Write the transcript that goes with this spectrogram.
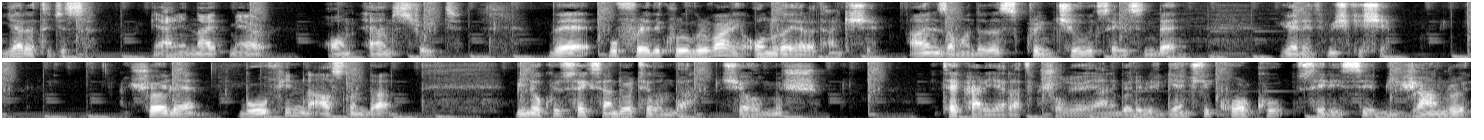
yaratıcısı. Yani Nightmare on Elm Street. Ve bu Freddy Krueger var ya onu da yaratan kişi. Aynı zamanda da Scream Çığlık serisinde yönetmiş kişi. Şöyle bu filmle aslında 1984 yılında şey olmuş tekrar yaratmış oluyor. Yani böyle bir gençlik korku serisi, bir janrı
